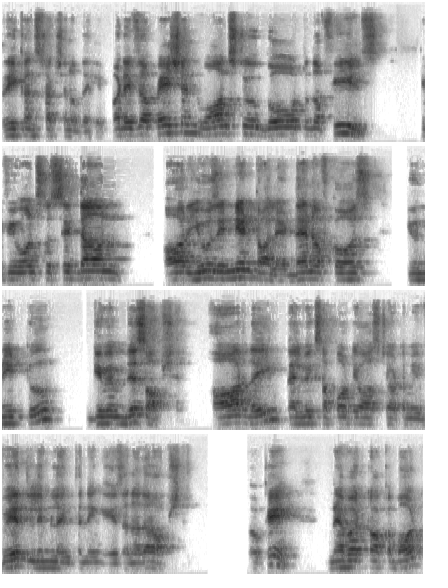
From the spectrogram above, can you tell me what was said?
reconstruction of the hip but if the patient wants to go to the fields if he wants to sit down or use indian toilet then of course you need to give him this option or the pelvic supportive osteotomy with limb lengthening is another option. Okay, never talk about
